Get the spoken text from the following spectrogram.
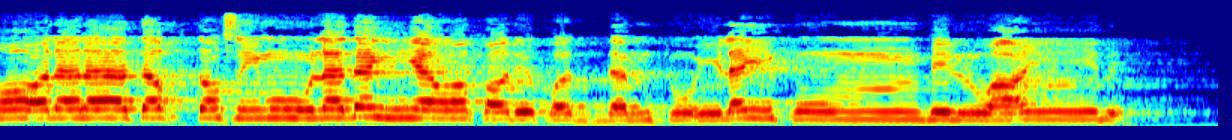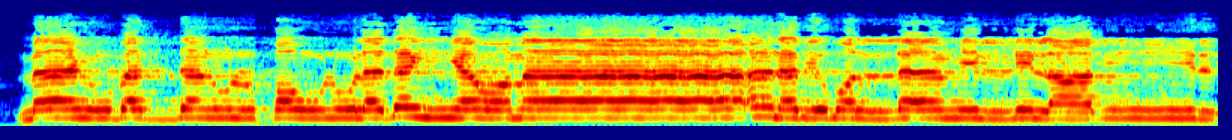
قَالَ لَا تَخْتَصِمُوا لَدَيَّ وَقَدْ قَدَّمْتُ إِلَيْكُم بِالْوَعِيدِ. مَا يُبَدَّلُ الْقَوْلُ لَدَيَّ وَمَا أَنَا بِظَلَّامٍ لِّلْعَبِيدِ.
